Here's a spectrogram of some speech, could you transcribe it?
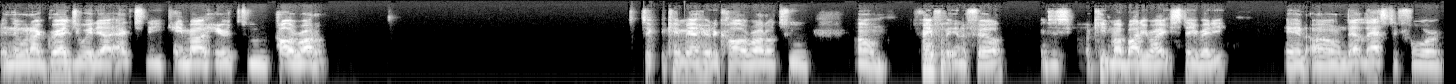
And then when I graduated, I actually came out here to Colorado. So I came out here to Colorado to um, train for the NFL and just keep my body right, stay ready. And um, that lasted for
